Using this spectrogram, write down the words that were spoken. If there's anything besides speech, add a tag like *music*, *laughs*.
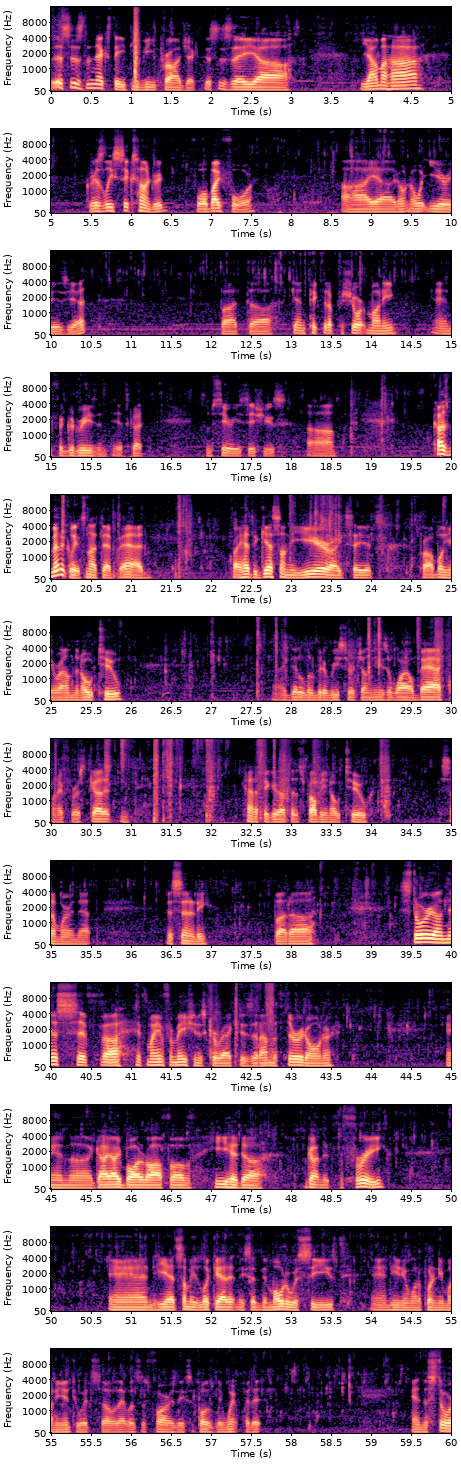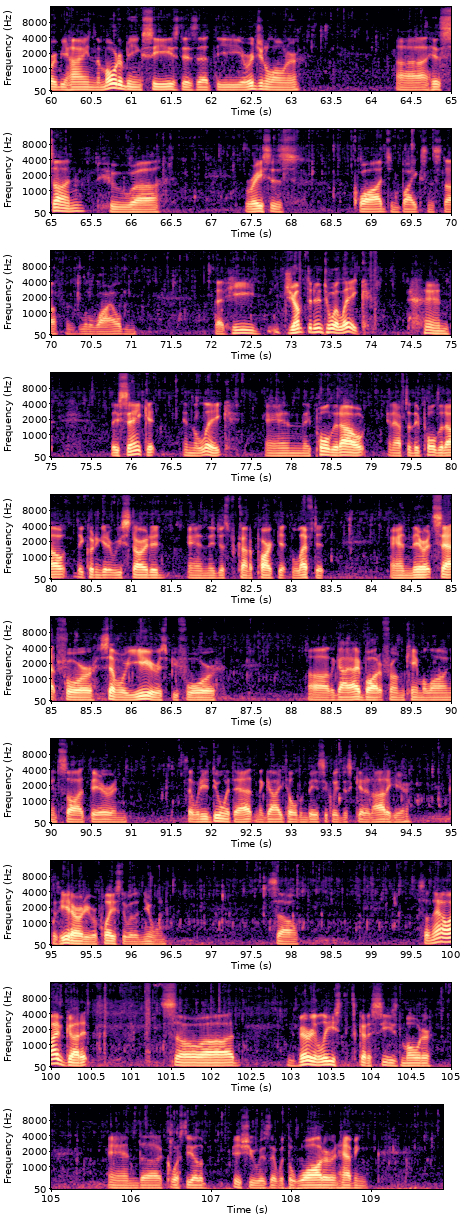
This is the next ATV project. This is a uh, Yamaha Grizzly 600 4x4. I uh, don't know what year it is yet, but uh, again, picked it up for short money and for good reason. It's got some serious issues. Uh, cosmetically, it's not that bad. If I had to guess on the year, I'd say it's probably around an 02. I did a little bit of research on these a while back when I first got it and kind of figured out that it's probably an O2 somewhere in that vicinity. But uh, story on this if uh, if my information is correct is that I'm the third owner. And the guy I bought it off of he had uh, gotten it for free. And he had somebody look at it and they said the motor was seized and he didn't want to put any money into it, so that was as far as they supposedly went with it. And the story behind the motor being seized is that the original owner, uh, his son, who uh, races quads and bikes and stuff, is a little wild, and that he jumped it into a lake, *laughs* and they sank it in the lake, and they pulled it out, and after they pulled it out, they couldn't get it restarted, and they just kind of parked it and left it and there it sat for several years before uh, the guy I bought it from came along and saw it there and said, what are you doing with that? And the guy told him basically just get it out of here because he had already replaced it with a new one. So, so now I've got it. So, uh, very least, it's got a seized motor. And uh, of course, the other issue is that with the water and having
